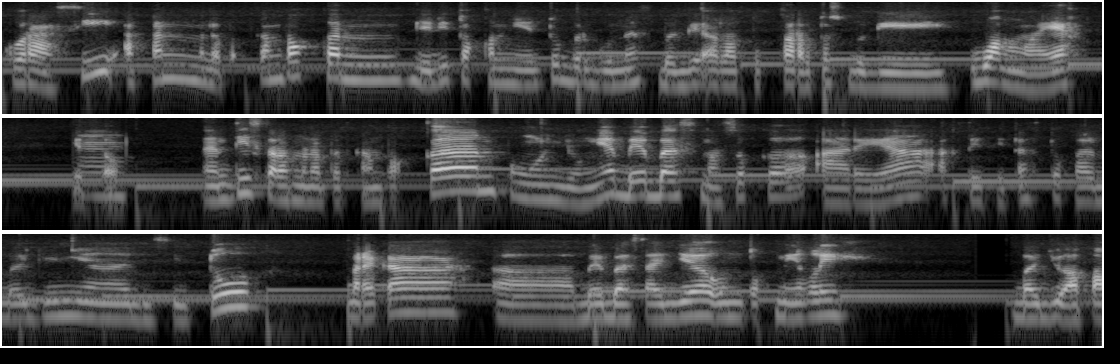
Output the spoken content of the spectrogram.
kurasi akan mendapatkan token. Jadi tokennya itu berguna sebagai alat tukar atau sebagai uang lah ya, gitu. Hmm. Nanti setelah mendapatkan token, pengunjungnya bebas masuk ke area aktivitas tukar bajunya. Di situ mereka uh, bebas saja untuk milih baju apa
